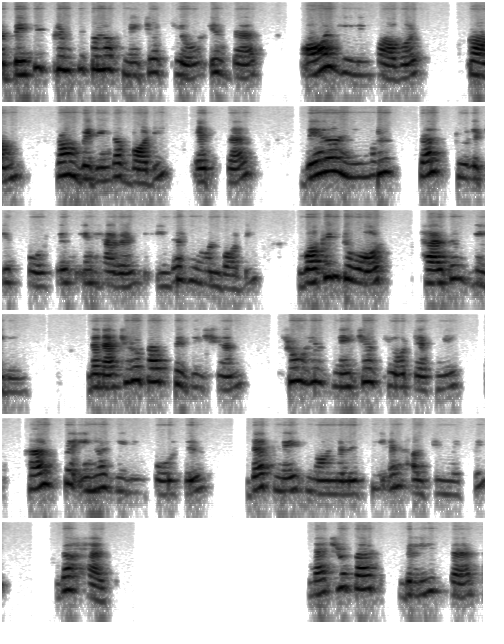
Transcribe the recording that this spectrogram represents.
The basic principle of nature cure is that all healing powers come from within the body itself. There are numerous self-curative forces inherent in the human body working towards health and healing. The naturopath physician, through his nature cure technique, helps the inner healing forces that make normalcy and ultimately the health. Naturopath believes that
